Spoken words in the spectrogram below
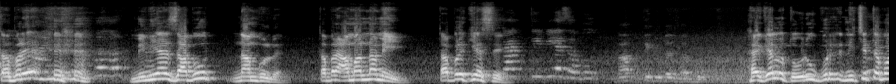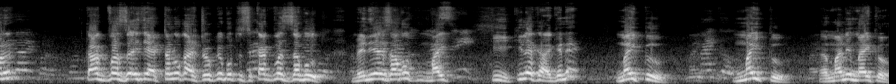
তারপরে? মিনিয়া জাবুত নাম বলবেন। তারপরে আমার নাম এই। তারপরে কি আছে কাকতিবিয়া জাবুত। Kakti kita Zabuz. হ্যাঁ গেল তো, ওর উপরে নিচেরটা? কোন- কাকবাস, এই যে একটা লোক আরেকটা লোককে বলতেছে, কাকবাস জাবুত মেনিয়া জাবুত মাইক কি কি লেখা এখানে? মাইকেল। মাইকেল। মানে মাইকেল।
